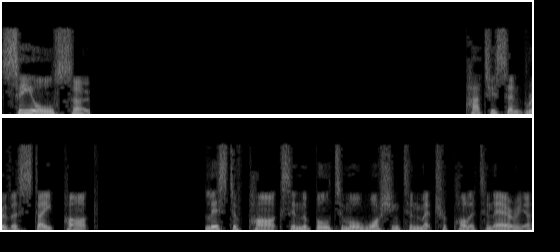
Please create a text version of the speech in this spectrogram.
See also Patuxent River State Park. List of parks in the Baltimore-Washington metropolitan area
